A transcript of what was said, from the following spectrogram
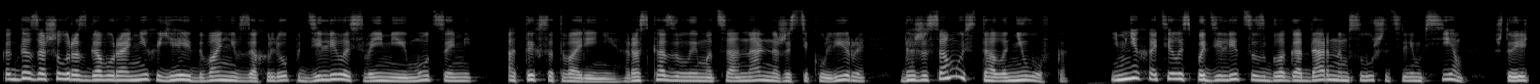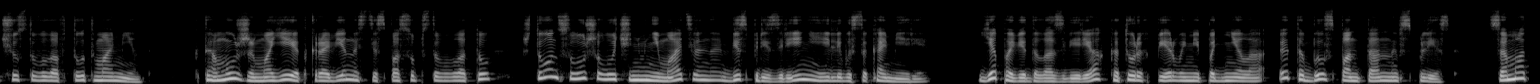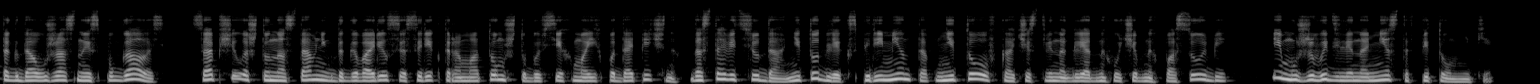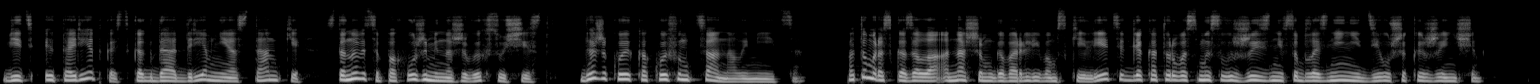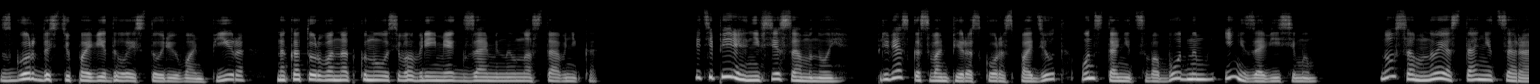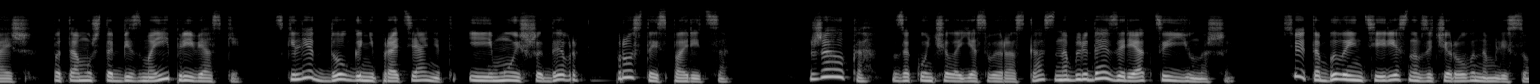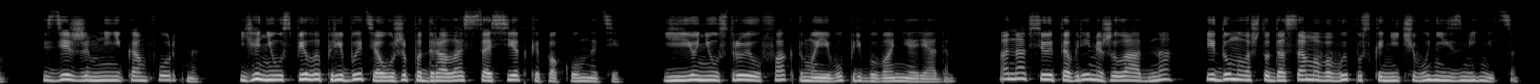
Когда зашел разговор о них, я едва не взахлеб делилась своими эмоциями от их сотворения, рассказывала эмоционально, жестикулируя, даже самой стало неловко. И мне хотелось поделиться с благодарным слушателем всем, что я чувствовала в тот момент. К тому же моей откровенности способствовало то, что он слушал очень внимательно, без презрения или высокомерия. Я поведала о зверях, которых первыми подняла. Это был спонтанный всплеск. Сама тогда ужасно испугалась, Сообщила, что наставник договорился с ректором о том, чтобы всех моих подопечных доставить сюда, не то для экспериментов, не то в качестве наглядных учебных пособий. Им уже выделено место в питомнике. Ведь это редкость, когда древние останки становятся похожими на живых существ. Даже кое-какой функционал имеется. Потом рассказала о нашем говорливом скелете, для которого смысл жизни в соблазнении девушек и женщин – с гордостью поведала историю вампира, на которого наткнулась во время экзамена у наставника. И теперь они все со мной. Привязка с вампира скоро спадет, он станет свободным и независимым. Но со мной останется Райш, потому что без моей привязки скелет долго не протянет, и мой шедевр просто испарится. «Жалко», — закончила я свой рассказ, наблюдая за реакцией юноши. Все это было интересно в зачарованном лесу. Здесь же мне некомфортно. Я не успела прибыть, а уже подралась с соседкой по комнате. Ее не устроил факт моего пребывания рядом. Она все это время жила одна и думала, что до самого выпуска ничего не изменится.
